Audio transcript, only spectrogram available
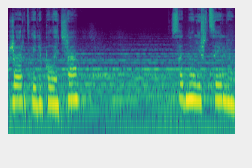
жертвы или палача с одной лишь целью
